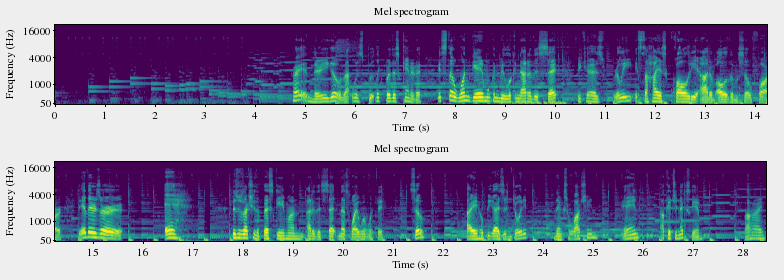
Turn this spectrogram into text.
Right, and there you go. That was Bootleg Brothers Canada. It's the one game we're going to be looking at of this set because, really, it's the highest quality out of all of them so far. The others are... eh. This was actually the best game on out of this set, and that's why I went with it. So, I hope you guys enjoyed it. Thanks for watching, and I'll catch you next game. Bye.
